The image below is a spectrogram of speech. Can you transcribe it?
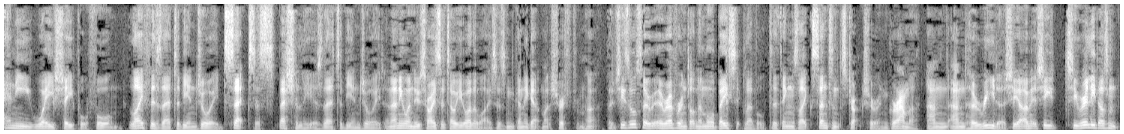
any way, shape, or form. Life is there to be enjoyed. Sex, especially, is there to be enjoyed. And anyone who tries to tell you otherwise isn't going to get much shrift from her. But she's also irreverent on a more basic level to things like sentence structure and grammar and, and her reader. She, I mean, she, she really doesn't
